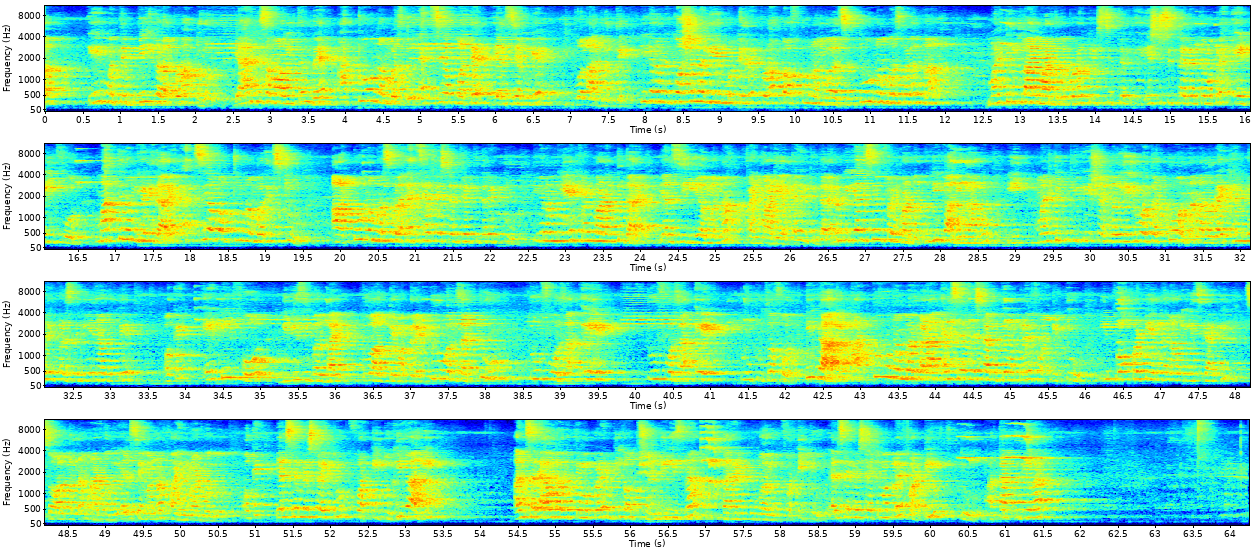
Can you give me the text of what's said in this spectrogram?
A ಮತ್ತೆ B ಗಳ ಪ್ರಾಡಕ್ಟ್ ಯಾರಿಗೆ ಸಮವಾಗಿರುತ್ತೆ ಅಂದ್ರೆ ಆ ಟೂ ನಂಬರ್ಸ್ HCF ಮತ್ತೆ LCM ಗೆ ಈಕ್ವಲ್ ಆಗಿರುತ್ತೆ. ಈಗ ನಮಗೆ ಕ್ವಶನ್ ಅಲ್ಲಿ ಏನು ಕೊಟ್ಟಿದ್ರೆ product of two numbers two numbers ಗಳನ್ನ ಮಲ್ಟಿಪ್ಲೈ ಮಾಡಿದ್ರೆ ಪ್ರಾಡಕ್ಟ್ ಎಷ್ಟು ಸಿಗ್ತಾ ಎಷ್ಟು ಸಿಗ್ತಾ ಅಂತ ಮಕ್ಕಳೇ? ಏಯ್ಟಿ ಫೋರ್ ಮತ್ತೆ ನಮ್ಗೆ ಹೇಳಿದ್ದಾರೆ H C of two number is two ಆ ಟೂ ನಂಬರ್ಸ್ಗಳ ಎಚ್ ಸಿ ಎಫ್ ಎಷ್ಟು ಅಂತ ಹೇಳ್ತಿದ್ದಾರೆ? ಟೂ ಈಗ ನಮ್ಗೆ ಏನ್ ಫೈಂಡ್ ಮಾಡಂತಿದ್ದಾರೆ? ಎಲ್ ಸಿ ಎಂ ಅನ್ನ ಫೈಂಡ್ ಮಾಡಿ ಅಂತ ಹೇಳ್ತಿದ್ದಾರೆ. ನಮಗೆ ಎಲ್ ಸಿ ಎಂ ಫೈಂಡ್ ಮಾಡಬೇಕು. ಹೀಗಾಗಿ ನಾನು ಈ ಮಲ್ಟಿಪ್ಲಿಕೇಶನ್ನಲ್ಲಿ ಇರುವಂತಹ ಟೂ ಅನ್ನ ನಾನು ರೈಟ್ ಹ್ಯಾಂಡ್ ಮೇಲೆ ಕಳಿಸ್ತೀನಿ. ಏನಾಗುತ್ತೆ? Okay eighty four divisible by two ಆಗುತ್ತೆ ಮಕ್ಕಳೇ. ಟೂ ಒನ್ ಝ ಟೂ ಟೂ ಫೋರ್ ಝ ಏಟ್ ಟೂ ಫೋರ್ ಝ ಏಟ್ ಟೂ ಟು ದ ಹೀಗಾಗಿ ಆ ಟೂ ನಂಬರ್ಗಳ ಎಲ್ ಸಿ ಎಂ ಎಷ್ಟಾಗುತ್ತೆ ಮಕ್ಕಳೇ ಫಾರ್ಟಿ ಟೂ ಈ ಪ್ರಾಪರ್ಟಿಯಿಂದ ನಾವು ಈಸಿಯಾಗಿ ಸಾಲ್ವ್ ಅನ್ನ ಮಾಡಬಹುದು ಎಲ್ ಸಿ ಎಂ ಅನ್ನ ಫೈಂಡ್ ಮಾಡಬಹುದು ಓಕೆ ಎಲ್ಸಿಎಂ ಎಷ್ಟಾಯ್ತು? ಫಾರ್ಟಿ ಟೂ ಹೀಗಾಗಿ ಆನ್ಸರ್ ಯಾವ್ದಾಗುತ್ತೆ ಮಕ್ಕಳೇ? D option D is the correct one forty two L C M ಎಷ್ಟಾಯ್ತು ಮಕ್ಕಳೇ? ಫಾರ್ಟಿ ಟೂ ಅರ್ಥ ಆಗ್ತಿದೆಯಲ್ಲ?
